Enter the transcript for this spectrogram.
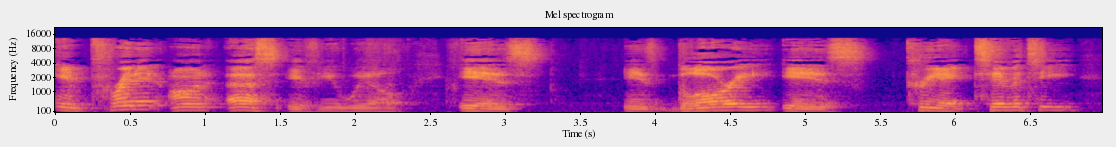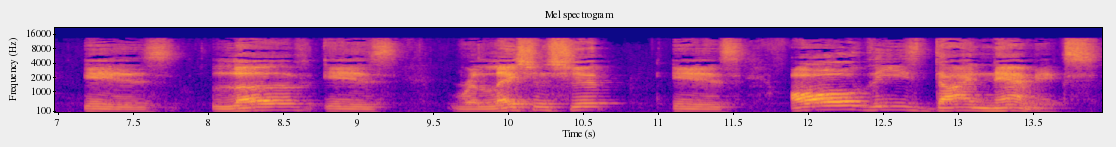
imprinted on us, if you will, is is glory, is creativity, is love, is relationship, is all these dynamics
